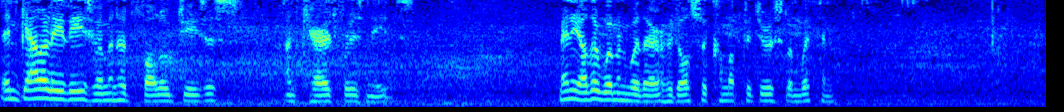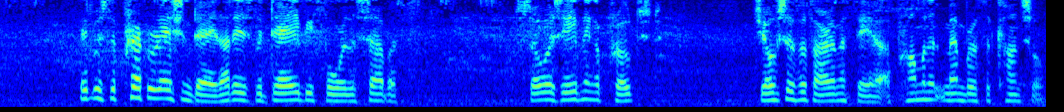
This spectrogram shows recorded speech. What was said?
In Galilee, these women had followed Jesus and cared for his needs. Many other women were there who'd also come up to Jerusalem with him. It was the preparation day, that is, the day before the Sabbath. So as evening approached, Joseph of Arimathea, a prominent member of the council,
